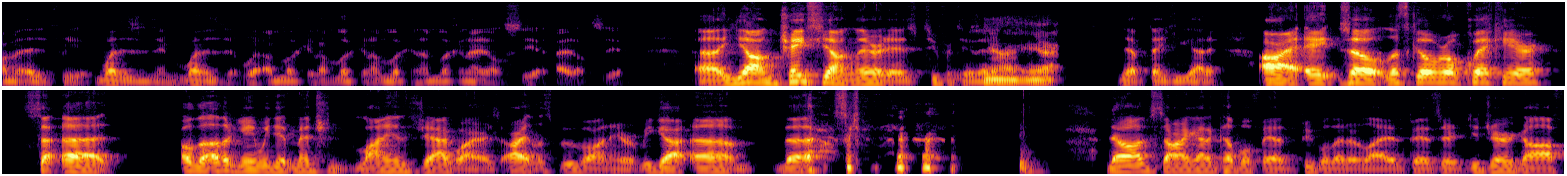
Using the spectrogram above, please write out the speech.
I'm gonna edit for you. What is his name? What is it? What, I'm looking. I'm looking. I'm looking. I'm looking. I don't see it. I don't see it. Uh, Young Chase Young. There it is. Two for two there. Yeah, yeah. Yep. Thank you. Got it. All right. Hey, so let's go real quick here. So, uh, Oh, the other game we didn't mention Lions Jaguars. All right, let's move on here. We got um the No, I'm sorry. I got a couple of fans, people that are Lions fans there. Jared Goff.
